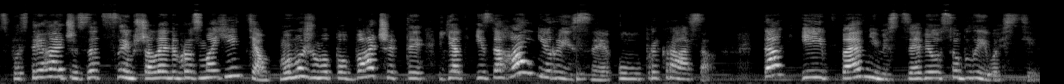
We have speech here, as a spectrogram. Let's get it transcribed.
Спостерігаючи за цим шаленим розмаїттям, ми можемо побачити як і загальні риси у прикрасах, так і певні місцеві особливості.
